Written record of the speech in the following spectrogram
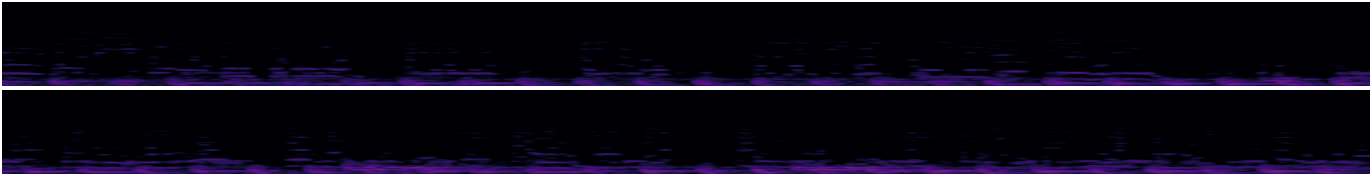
with Mr. Ray Jones, I actually had a reason to do the habit of receiving the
